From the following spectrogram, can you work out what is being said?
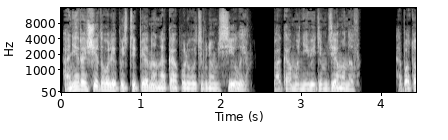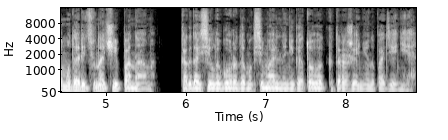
Они рассчитывали постепенно накапливать в нем силы, пока мы не видим демонов, а потом ударить в ночи по нам, когда силы города максимально не готовы к отражению нападения.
